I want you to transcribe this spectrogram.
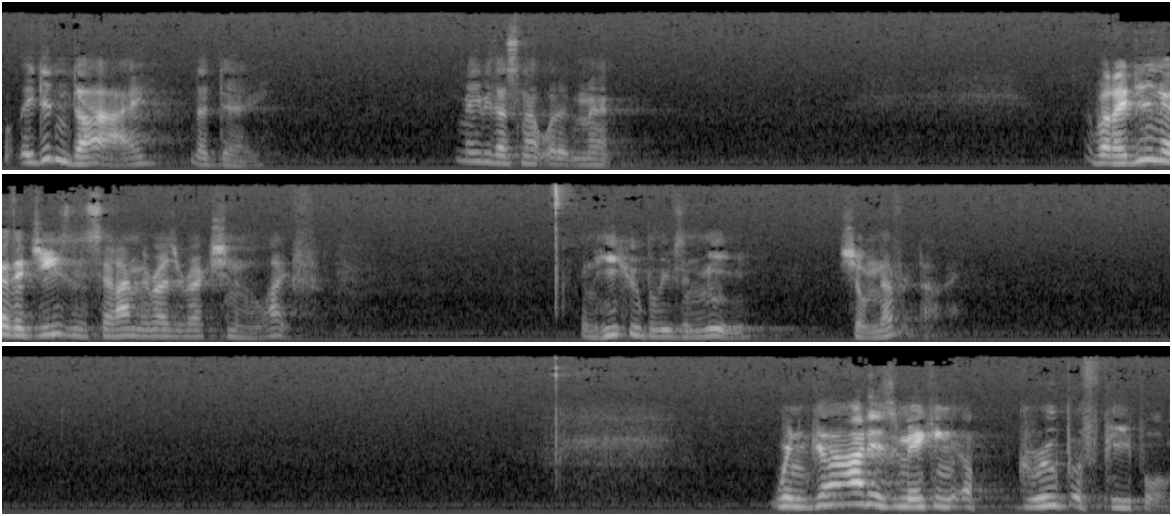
Well, they didn't die that day. Maybe that's not what it meant. But I do know that Jesus said, I'm the resurrection and the life. And he who believes in me shall never die. When God is making a group of people,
